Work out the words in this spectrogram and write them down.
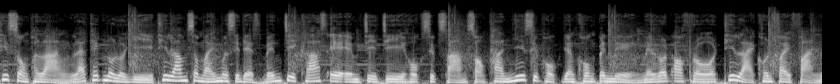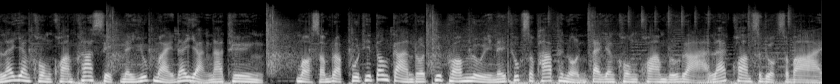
ที่ทรงพลังและเทคโนโลยีที่ล้ำสมัย Mercedes-Benz G-Class AMG G63 2026 ยังคงเป็นหนึ่งในรถออฟโรดที่หลายคนใฝ่ฝัน และยังคงความคลาสสิกในยุคใหม่ได้อย่างน่าทึ่ง เหมาะสำหรับผู้ที่ต้องการรถที่พร้อมลุยในทุกสภาพถนน แต่ยังคงความหรูหราและความสะดวกสบาย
